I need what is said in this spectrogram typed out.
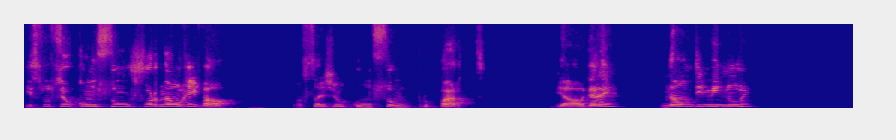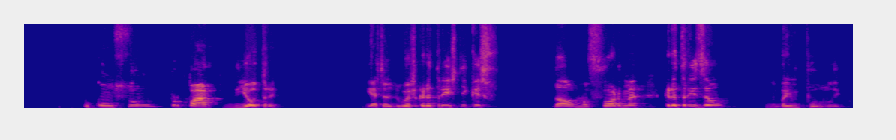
e se o seu consumo for não rival. Ou seja, o consumo por parte de alguém não diminui o consumo por parte de outrem. E estas duas características, de alguma forma, caracterizam um bem público,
